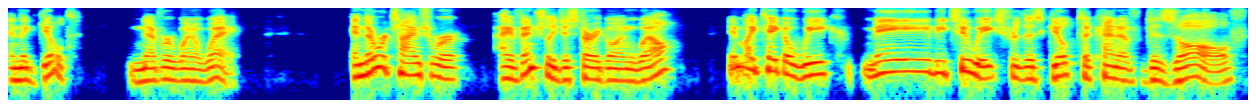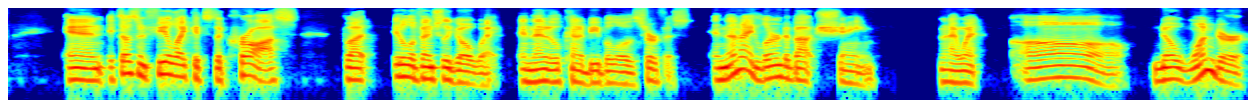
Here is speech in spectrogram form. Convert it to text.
and the guilt never went away. And there were times where I eventually just started going, well, it might take a week, maybe two weeks for this guilt to kind of dissolve. And it doesn't feel like it's the cross, but it'll eventually go away. And then it'll kind of be below the surface. And then I learned about shame. And I went, oh, no wonder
